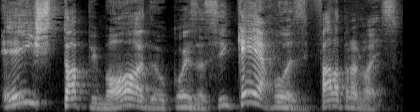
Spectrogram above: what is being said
ex-top model, coisa assim. Quem é Rose? Fala para nós.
